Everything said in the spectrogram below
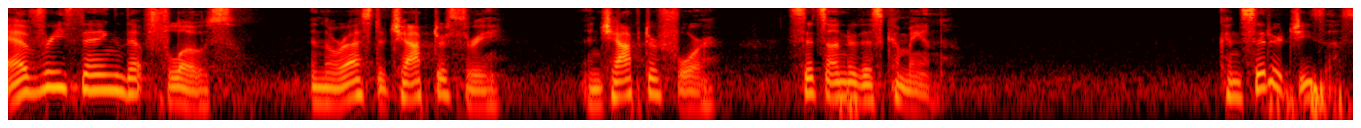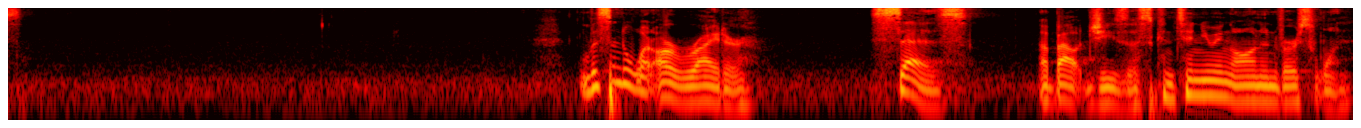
Everything that flows in the rest of chapter 3 and chapter 4 sits under this command. Consider Jesus. Listen to what our writer says about Jesus, continuing on in verse 1.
